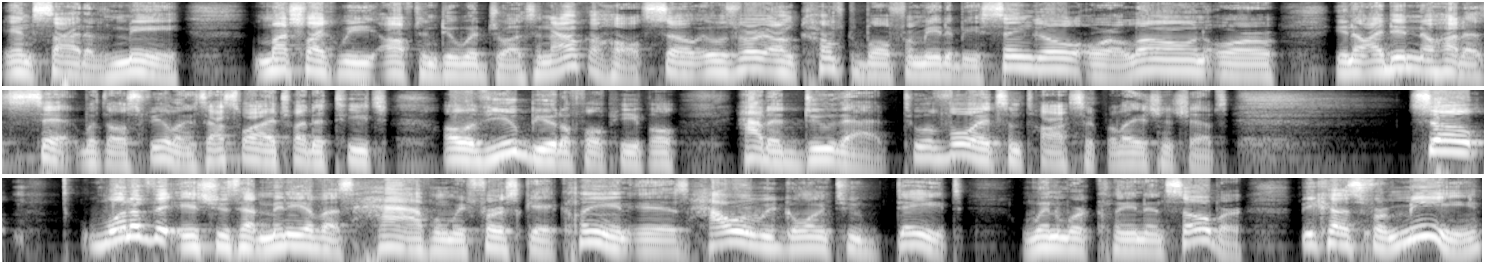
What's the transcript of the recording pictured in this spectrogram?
inside of me, much like we often do with drugs and alcohol. So it was very uncomfortable for me to be single or alone or, you know, I didn't know how to sit with those feelings. That's why I try to teach all of you beautiful people how to do that, to avoid some toxic relationships. So one of the issues that many of us have when we first get clean is how are we going to date when we're clean and sober? Because for me,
